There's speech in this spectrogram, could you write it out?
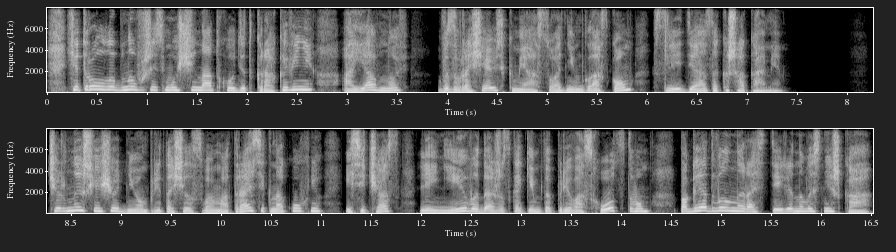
Хитро улыбнувшись, мужчина отходит к раковине, а я вновь возвращаюсь к мясу, одним глазком следя за кошаками. Черныш еще днем притащил свой матрасик на кухню и сейчас, лениво, даже с каким-то превосходством, поглядывал на растерянного снежка,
